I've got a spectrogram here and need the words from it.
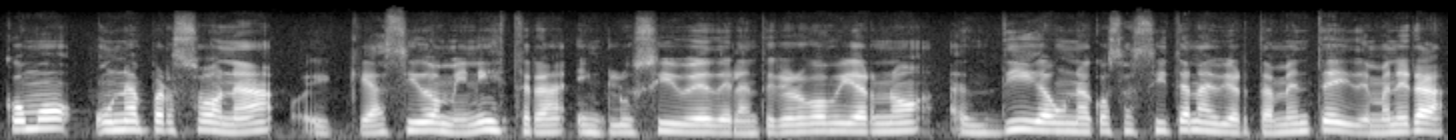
cómo una persona eh, que ha sido ministra, inclusive del anterior gobierno, diga una cosa así tan abiertamente y de manera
